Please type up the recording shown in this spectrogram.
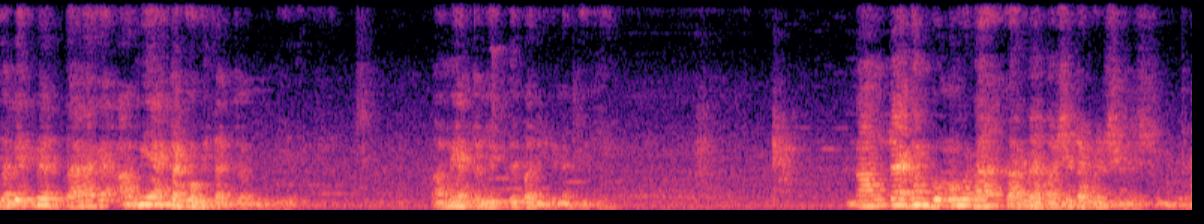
কবিতা লিখবেন, তার আগে আমি একটা কবিতার জন্ম দিই। আমি একটা লিখতে পারি কিনা দেখি। নামটা এখন বলব না, কার ব্যাপার সেটা আপনার শেষ শুনবেন।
